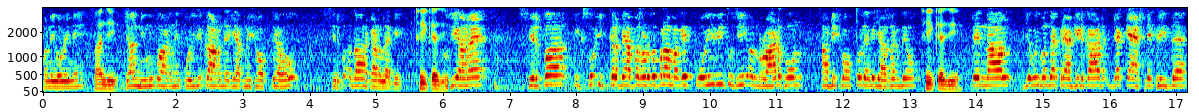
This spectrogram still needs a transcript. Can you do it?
ਬਣੇ ਹੋਏ ਨੇ ਹਾਂਜੀ। ਜਾਂ ਨਿਊ ਕਾਰਡ ਨੇ ਕੋਈ ਵੀ ਕਾਰਡ ਲੈ ਕੇ ਆਪਣੀ ਸ਼ਾਪ ਤੇ ਆਓ ਸਿਰਫ ਆਧਾਰ ਕਾਰਡ ਲੈ ਕੇ। ਠੀਕ ਹੈ ਜੀ। ਤੁਸੀਂ ਆਣਾ ਹੈ ਸਿਰਫ 101 ਰੁਪਏ ਆਪਾਂ ਤੁਹਾਡੇ ਤੋਂ ਭਰਾਵਾਂਗੇ। ਕੋਈ ਵੀ ਤੁਸੀਂ ਐਂਡਰੋਇਡ ਫੋਨ ਸਾਡੀ ਸ਼ਾਪ ਤੋਂ ਲੈ ਕੇ ਜਾ ਸਕਦੇ ਹੋ। ਠੀਕ ਹੈ ਜੀ। ਤੇ ਨਾਲ ਜੇ ਕੋਈ ਬੰਦਾ ਕ੍ਰੈਡਿਟ ਕਾਰਡ ਜਾਂ ਕੈਸ਼ ਤੇ ਖਰੀਦਦਾ ਹੈ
